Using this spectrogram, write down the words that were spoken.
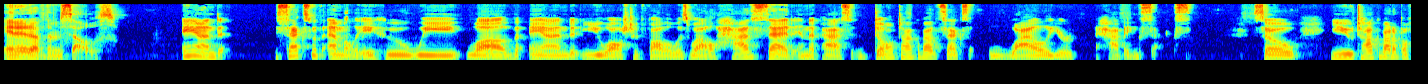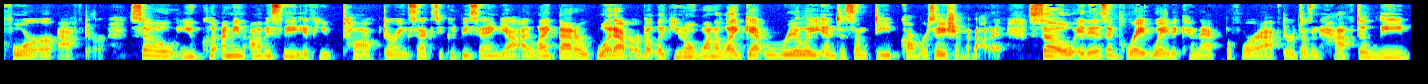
in and of themselves. And Sex with Emily, who we love and you all should follow as well, has said in the past don't talk about sex while you're having sex. So you talk about it before or after. So you could, I mean, obviously, if you talk during sex, you could be saying, yeah, I like that or whatever, but like you don't want to like get really into some deep conversation about it. So it is a great way to connect before or after. It doesn't have to lead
